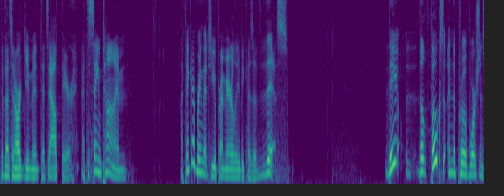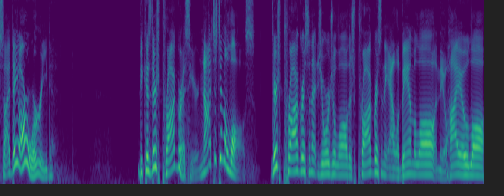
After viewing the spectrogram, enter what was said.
that that's an argument that's out there. At the same time, I think I bring that to you primarily because of this. They the folks in the pro-abortion side, they are worried because there's progress here, not just in the laws. There's progress in that Georgia law, there's progress in the Alabama law and the Ohio law.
